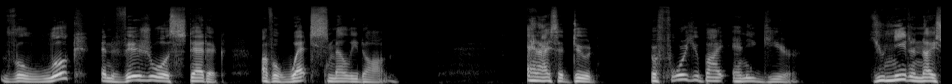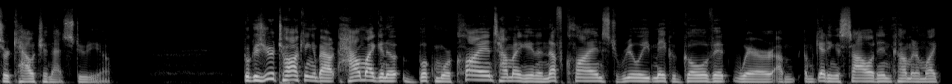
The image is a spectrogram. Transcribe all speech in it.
the look and visual aesthetic of a wet, smelly dog. And I said, dude, before you buy any gear, you need a nicer couch in that studio. Because you're talking about how am I going to book more clients? How am I going to get enough clients to really make a go of it where I'm, I'm getting a solid income? And I'm like,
